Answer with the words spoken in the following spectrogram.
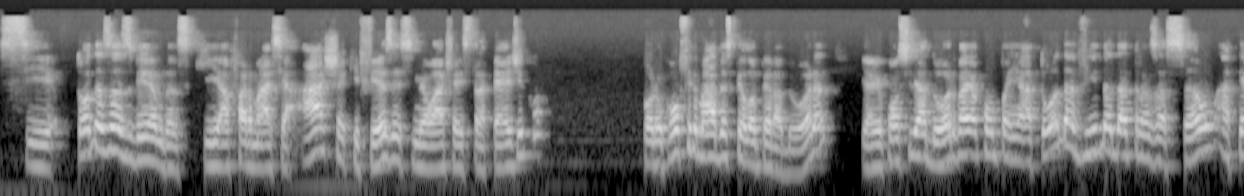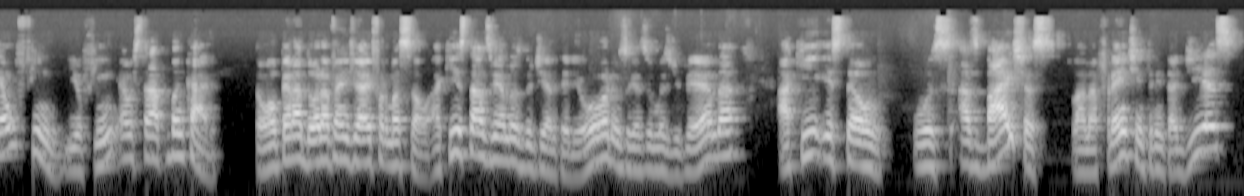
se todas as vendas que a farmácia acha que fez, esse meu acha estratégico, foram confirmadas pela operadora, e aí o conciliador vai acompanhar toda a vida da transação até o fim, e o fim é o extrato bancário. Então a operadora vai enviar a informação. Aqui estão as vendas do dia anterior, os resumos de venda, aqui estão os, as baixas lá na frente, em 30 dias,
